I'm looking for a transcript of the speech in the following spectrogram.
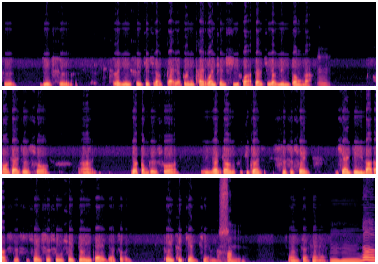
是饮食，这个饮食就是要改也，不能太完全西化。再就要运动了。嗯，好，再就是说，啊，要懂得说，要要一段四十岁。现在已经拉到四十岁、四十五岁，就应该要做做一次健检了哈。是，这样。嗯哼，那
